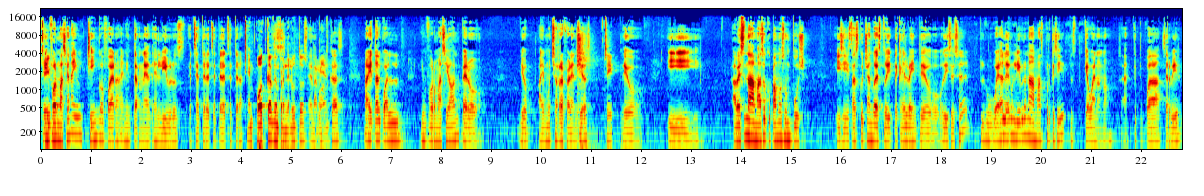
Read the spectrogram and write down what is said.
Sí. Información hay un chingo fuera, en internet, en libros, etcétera, etcétera, etcétera. En podcast de Emprendelutos En también. podcast. No hay tal cual información, pero, digo, hay muchas referencias. Sí. Digo, y a veces nada más ocupamos un push. Y si estás escuchando esto y te cae el 20 o dices, eh, pues voy a leer un libro nada más porque sí, pues qué bueno, ¿no? O sea, que te pueda servir.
